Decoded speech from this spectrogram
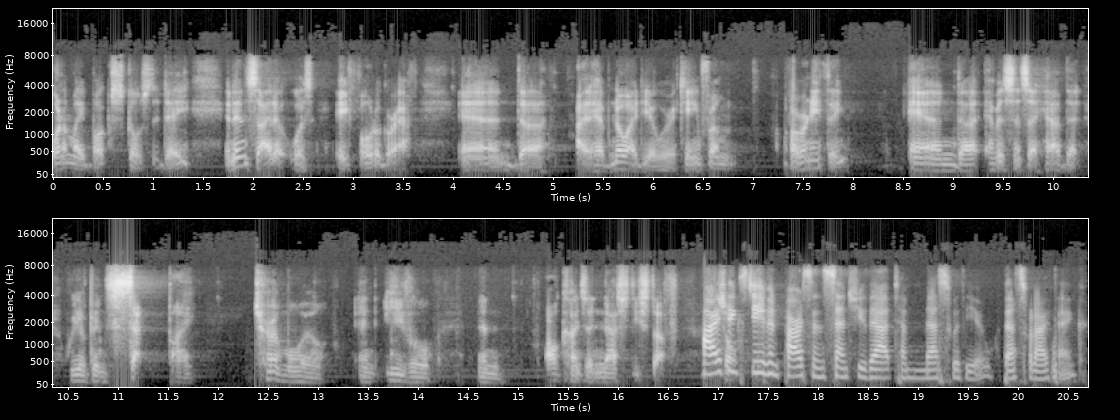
one of my books, Ghost a Day, and inside it was a photograph. And uh, I have no idea where it came from or anything. And uh, ever since I have that, we have been set by turmoil and evil and all kinds of nasty stuff. I So- think Stephen Parsons sent you that to mess with you. That's what I think.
